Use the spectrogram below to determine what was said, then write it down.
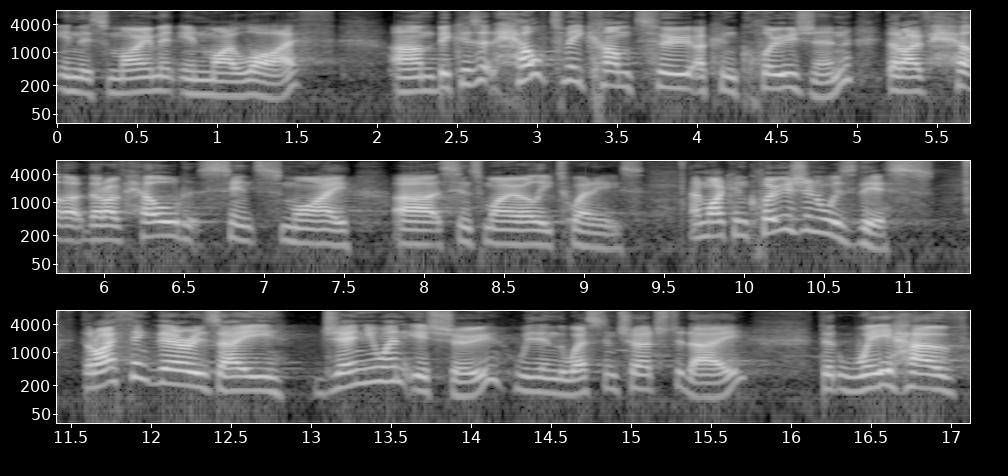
in this moment in my life um, because it helped me come to a conclusion that I've, that I've held since my, uh, since my early 20s. And my conclusion was this that I think there is a genuine issue within the Western Church today that we have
